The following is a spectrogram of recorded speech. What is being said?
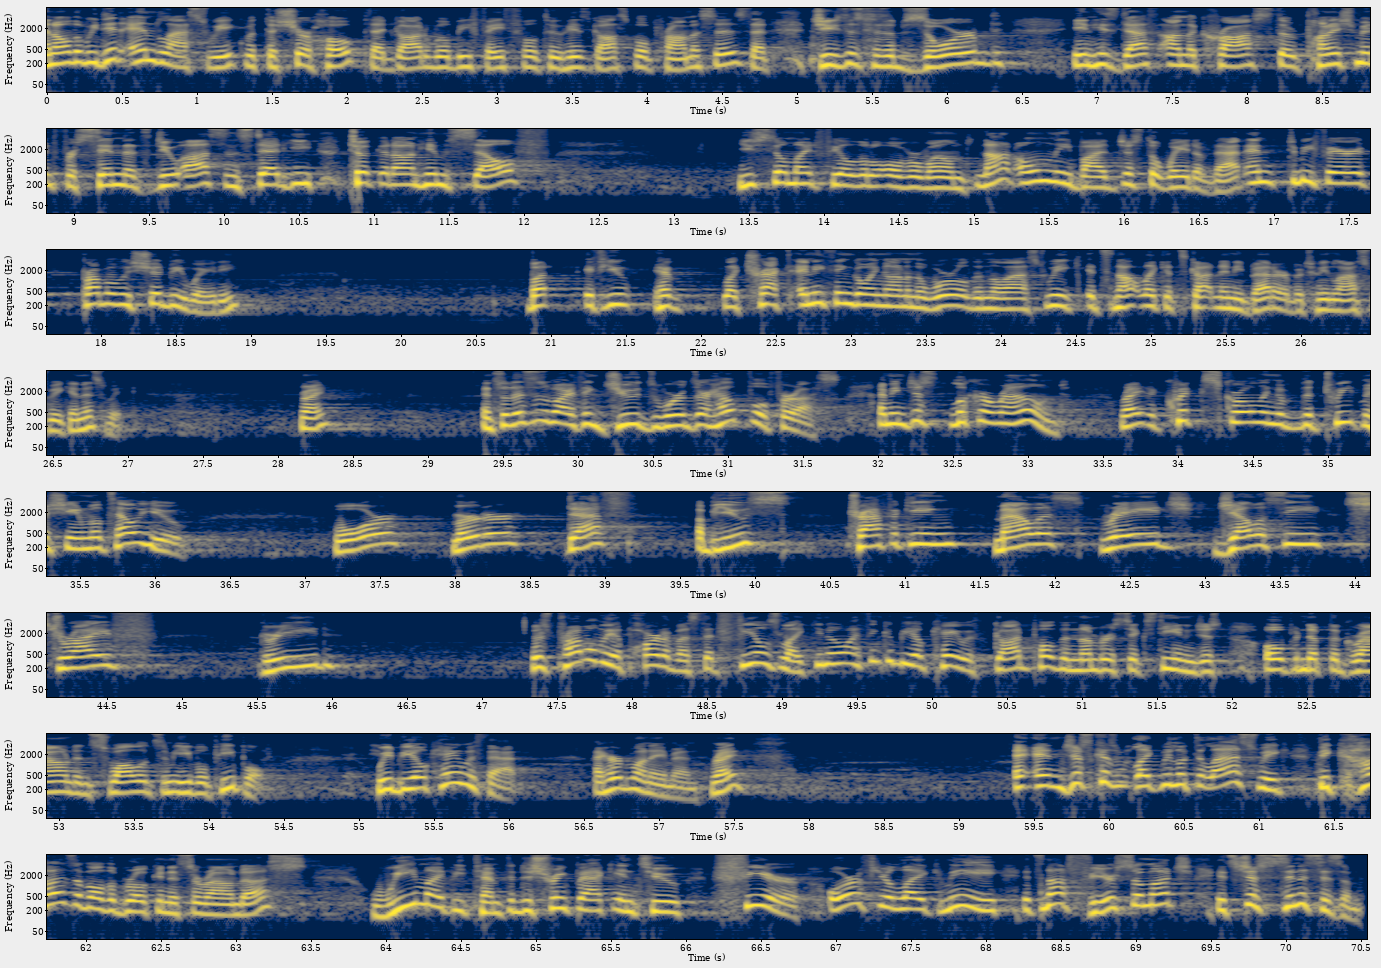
And although we did end last week with the sure hope that God will be faithful to his gospel promises, that Jesus has absorbed in his death on the cross the punishment for sin that's due us. Instead, he took it on himself. You still might feel a little overwhelmed, not only by just the weight of that, and to be fair, it probably should be weighty. But if you have like tracked anything going on in the world in the last week, it's not like it's gotten any better between last week and this week. Right? And so this is why I think Jude's words are helpful for us. I mean, just look around, right? A quick scrolling of the tweet machine will tell you war, murder, death, abuse, trafficking, malice, rage, jealousy, strife, greed. There's probably a part of us that feels like, you know, I think it'd be okay if God pulled a number 16 and just opened up the ground and swallowed some evil people. We'd be okay with that. I heard one amen, right? And just because, like we looked at last week, because of all the brokenness around us, we might be tempted to shrink back into fear. Or if you're like me, it's not fear so much, it's just cynicism.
